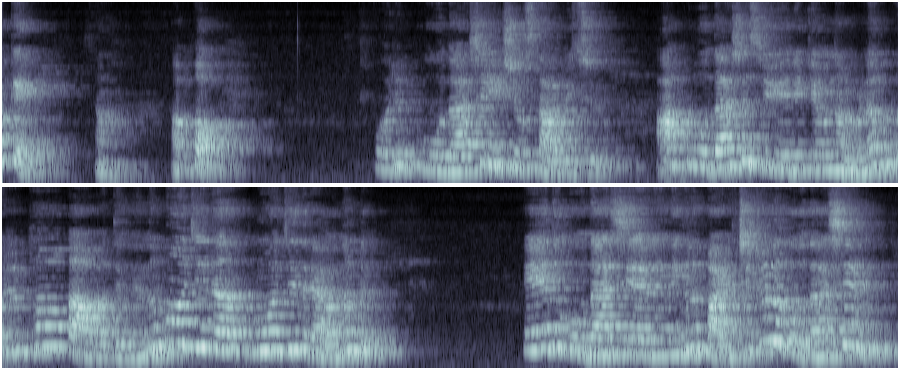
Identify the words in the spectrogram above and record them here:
ഓക്കെ. ആ അപ്പോ ഒരു കൂതാശ യേശു സ്ഥാപിച്ചു. ആ കൂതാശ സ്വീകരിക്കുമ്പോൾ നമ്മൾ ഉത്ഭവഭാവത്തിൽ നിന്ന് മോചിത മോചിതരാകുന്നുണ്ട് ഏത് കൂതാശയാണ്? നിങ്ങൾ പഠിച്ചിട്ടുള്ള കൂതാശയാണ്.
